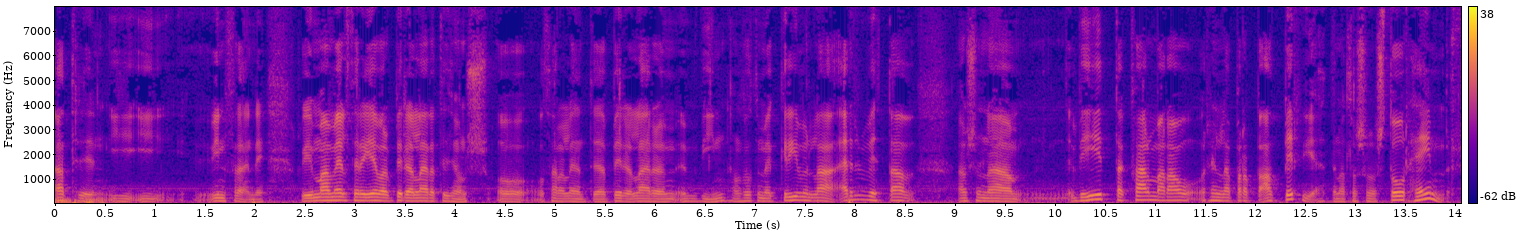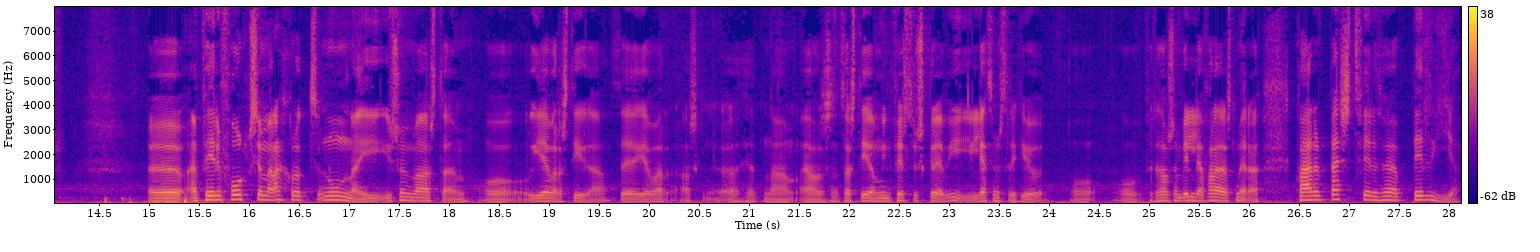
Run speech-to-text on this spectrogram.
atriðin í, í vínfræðinni. Sko ég maður vel þegar ég var að byrja að læra til þjóns og, og þar að leiðandi að byrja að læra um, um vín. Þannig þóttum ég grífunlega erfitt að, að svona vita hvar maður á reynilega bara að byrja. Þetta er náttúrulega svo stór heimur. Uh, en fyrir fólk sem er akkurat núna í, í sömu aðstæðum og, og ég var að stíga þegar ég var að, að, hérna, að, að stíga mín fyrstu skref í, í léttumstrykju og, og fyrir þá sem vilja fræðast meira hvað er best fyrir þau að byrja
